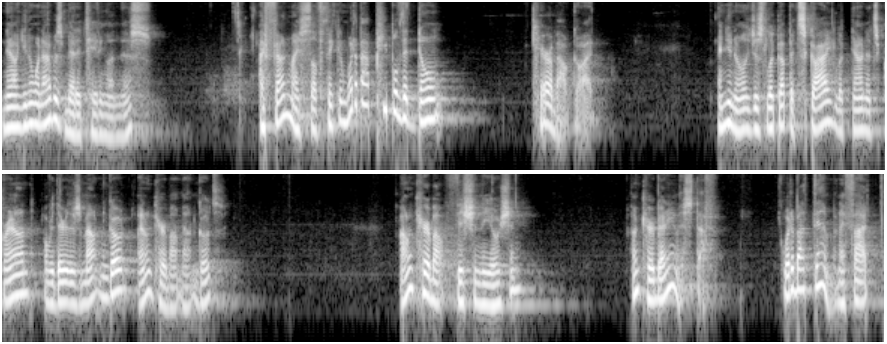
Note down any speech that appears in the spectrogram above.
Now, you know, when I was meditating on this, I found myself thinking, what about people that don't care about God? And you know, just look up at sky, look down at ground. Over there, there's a mountain goat. I don't care about mountain goats. I don't care about fish in the ocean. I don't care about any of this stuff. What about them? And I thought,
